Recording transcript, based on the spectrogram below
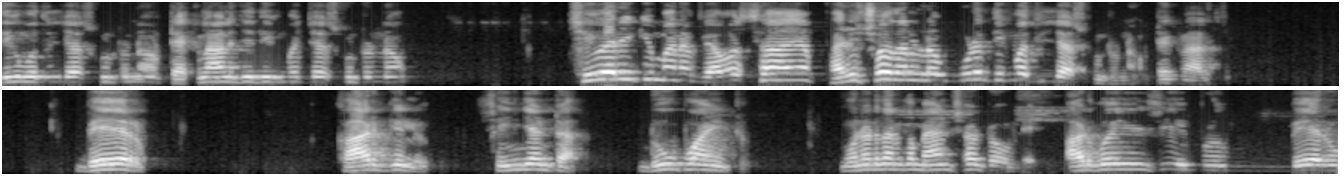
దిగుమతులు చేసుకుంటున్నాం టెక్నాలజీ దిగుమతి చేసుకుంటున్నాం. చివరికి మన వ్యవసాయ పరిశోధనలో కూడా దిగుమతులు చేసుకుంటున్నాం technology. Bayer Cargill Syngenta DuPont. మొన్నటిదానికి మ్యాన్షాట్ ఉండే ఆడిపోయేసి ఇప్పుడు బేరు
